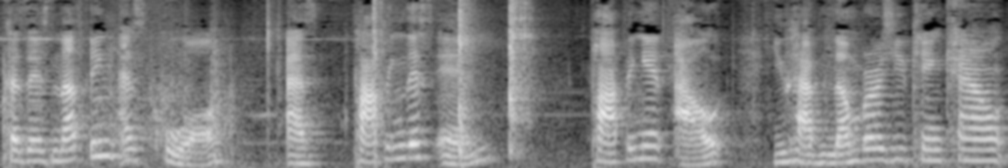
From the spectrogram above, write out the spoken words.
Because there's nothing as cool as popping this in, popping it out. You have numbers you can count.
